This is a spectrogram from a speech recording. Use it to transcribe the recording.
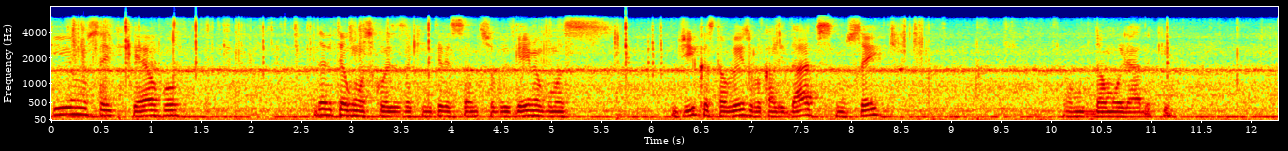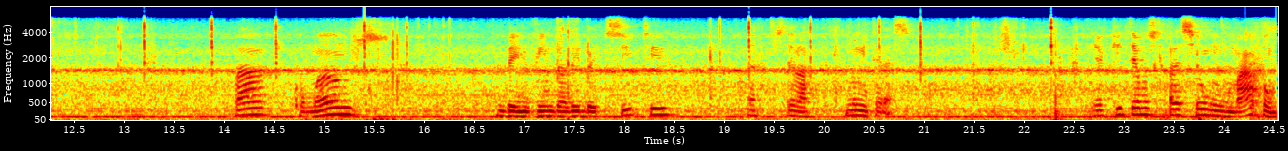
que eu não sei o que é eu vou deve ter algumas coisas aqui interessantes sobre o game algumas dicas talvez localidades não sei. Vamos dar uma olhada aqui. Ah, comandos. Bem-vindo a Liberty City. É, sei lá não me interessa. E aqui temos que parecer um mapa, um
